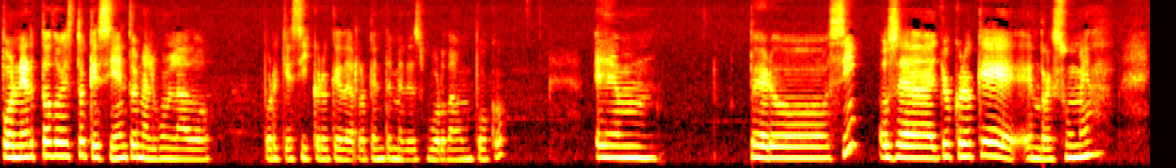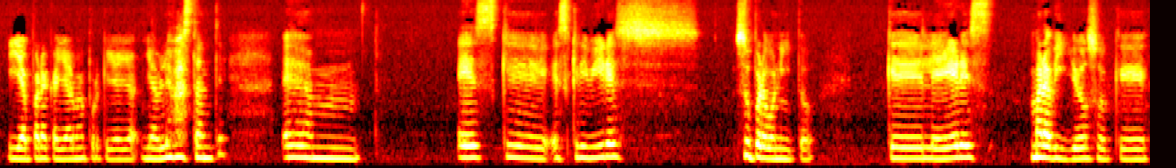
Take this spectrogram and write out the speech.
Poner todo esto que siento en algún lado, porque sí creo que de repente me desborda un poco. Em, pero sí, o sea, yo creo que en resumen, y ya para callarme porque ya, ya, hablé bastante, em, es que escribir es súper bonito, que leer es maravilloso, que,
